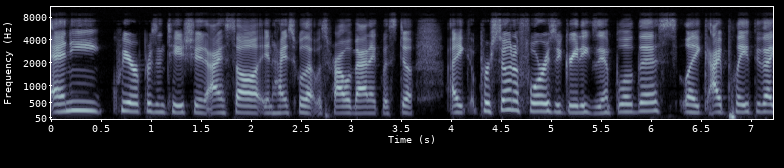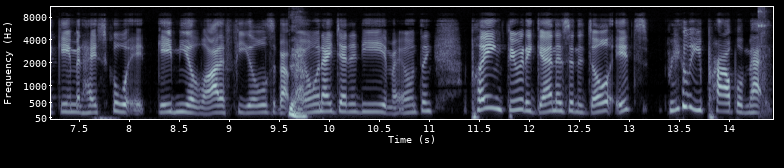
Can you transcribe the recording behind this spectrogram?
any queer representation I saw in high school that was problematic was still like Persona 4 is a great example of this. Like, I played through that game in high school. It gave me a lot of feels about my own identity and my own thing. Playing through it again as an adult, it's really problematic.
